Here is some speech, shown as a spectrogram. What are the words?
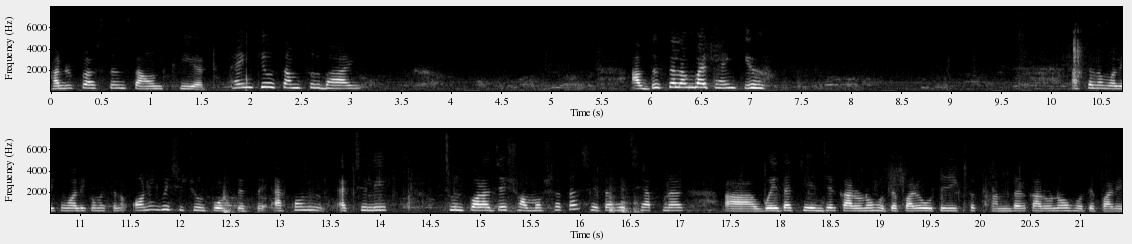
Hundred percent sound clear thank you Shamsul ভাই আব্দুল সালাম ভাই থ্যাংক ইউ আসসালামু আলাইকুম ওয়ালাইকুম আসসালাম অনেক বেশি চুল পড়তেছে। এখন অ্যাকচুয়ালি চুল পড়ার যে সমস্যাটা, সেটা হচ্ছে আপনার ওয়েদার চেঞ্জের কারণেও হতে পারে, অতিরিক্ত ঠান্ডার কারণেও হতে পারে।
